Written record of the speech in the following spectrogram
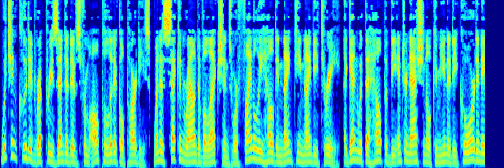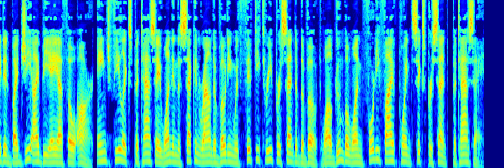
which included representatives from all political parties, when a second round of elections were finally held in 1993, again with the help of the international community coordinated by GIBAFOR, Ange Felix Patasse won in the second round of voting with 53% of the vote while Goumba won 45.6%. Patasse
